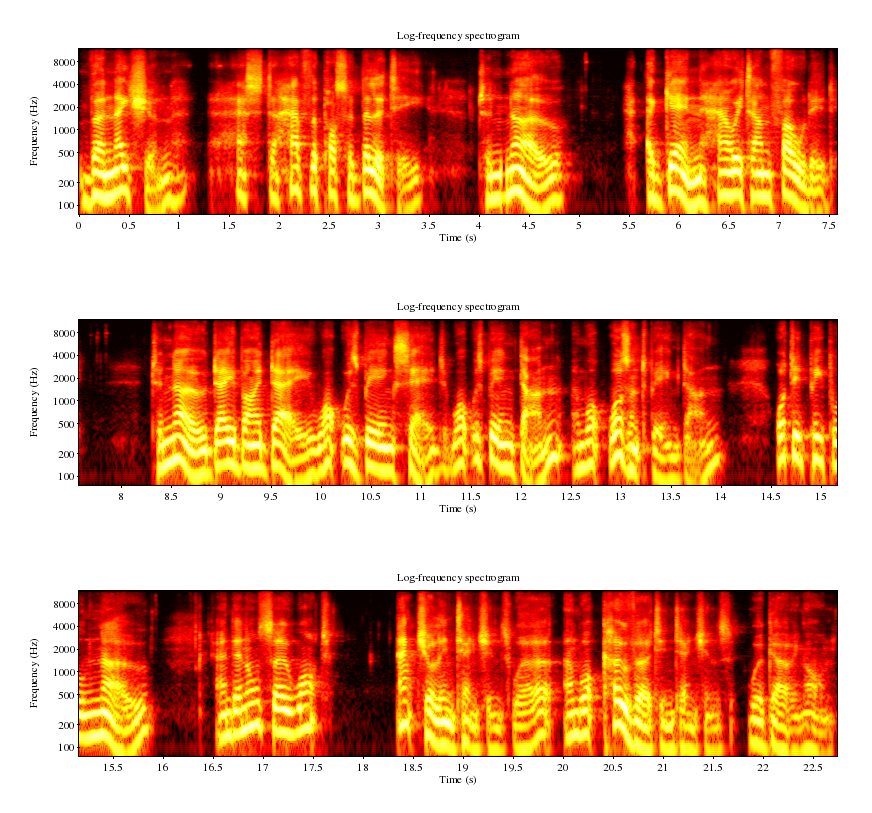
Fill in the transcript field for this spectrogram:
the nation has to have the possibility to know again how it unfolded, to know day by day what was being said, what was being done and what wasn't being done, what did people know, and then also what actual intentions were and what covert intentions were going on.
